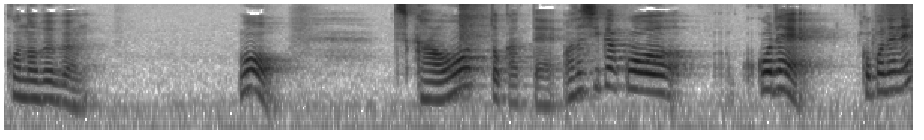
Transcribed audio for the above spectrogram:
この部分を、使おうとかって私がこうここでここでね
